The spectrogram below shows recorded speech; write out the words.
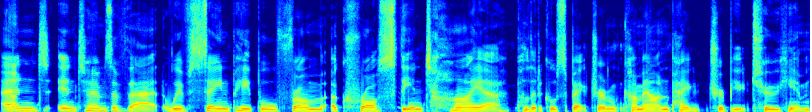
And in terms of that, we've seen people from across the entire political spectrum come out and pay tribute to him,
